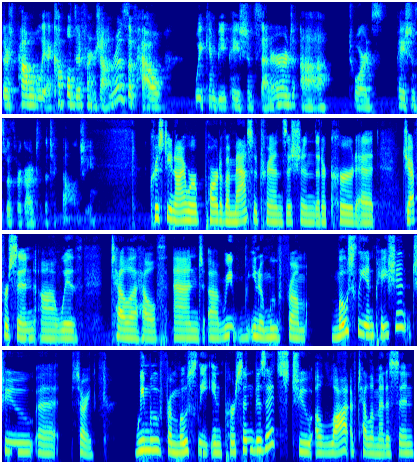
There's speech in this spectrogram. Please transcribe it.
there's probably a couple different genres of how we can be patient centered. Uh, towards patients with regard to the technology. Kristy and I were part of a massive transition that occurred at Jefferson uh, with telehealth, and uh, we, you know, moved from mostly inpatient to, uh, sorry, we moved from mostly in-person visits to a lot of telemedicine,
